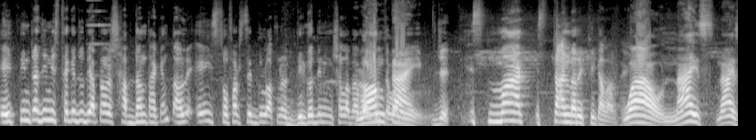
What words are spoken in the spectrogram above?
এই তিনটা জিনিস থেকে যদি আপনারা সাবধান থাকেন তাহলে এই সোফার সেটগুলো আপনারা দীর্ঘদিন ইনশাল্লাহ ব্যবহার পারবেন। time. জি। স্মার্ট স্ট্যান্ডার্ড একটি colour wow nice nice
